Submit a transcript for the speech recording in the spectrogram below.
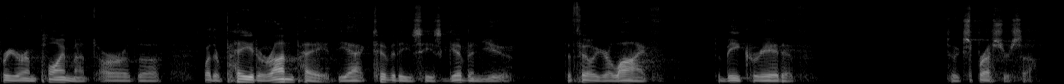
for your employment or the whether paid or unpaid, the activities He's given you to fill your life, to be creative, to express yourself.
